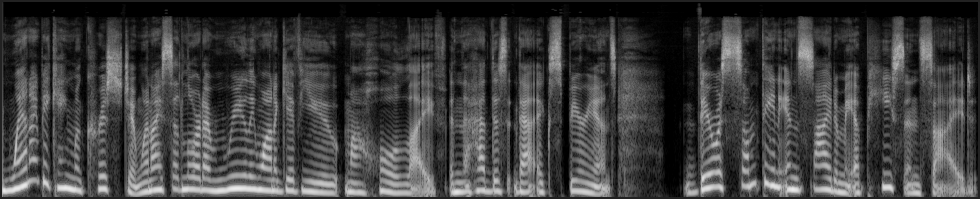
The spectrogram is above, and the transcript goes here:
when I became a Christian, when I said, Lord, I really want to give you my whole life and had this that experience, there was something inside of me, a peace inside,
